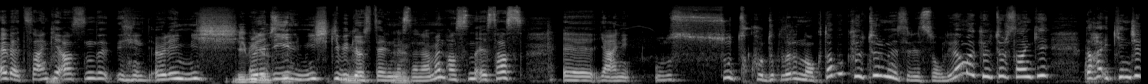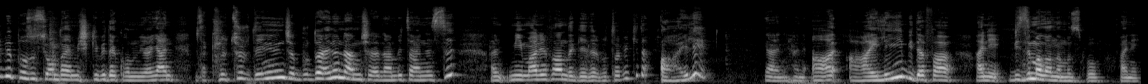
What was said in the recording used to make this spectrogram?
Evet sanki aslında öyleymiş, gibi öyle göster. değilmiş gibi Hı. gösterilmesine evet. rağmen aslında esas e, yani ulusu kurdukları nokta bu kültür meselesi oluyor ama kültür sanki daha ikinci bir pozisyondaymış gibi de konuluyor. Yani mesela kültür denilince burada en önemli şeylerden bir tanesi hani mimari falan da gelir bu tabii ki de aile. Yani hani aileyi bir defa hani bizim alanımız bu. Hani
